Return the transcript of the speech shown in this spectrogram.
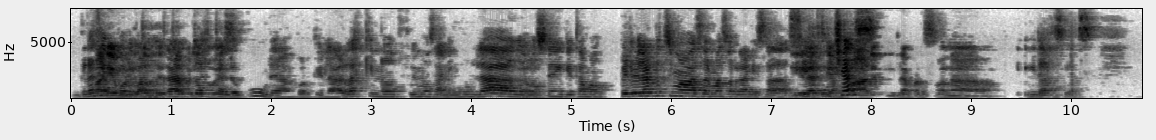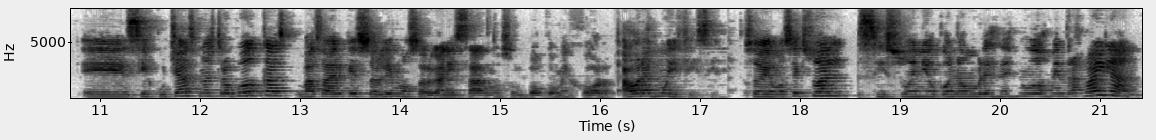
Gracias por bancar toda esta locura, porque la verdad es que no fuimos a ningún lado, no, No. sé en qué estamos. Pero la próxima va a ser más organizada. Y Si gracias, escuchás, Mar, y la persona... gracias. Eh, si escuchás nuestro podcast, vas a ver que solemos organizarnos un poco mejor. Ahora es muy difícil. Soy homosexual, si sueño con hombres desnudos mientras bailan,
